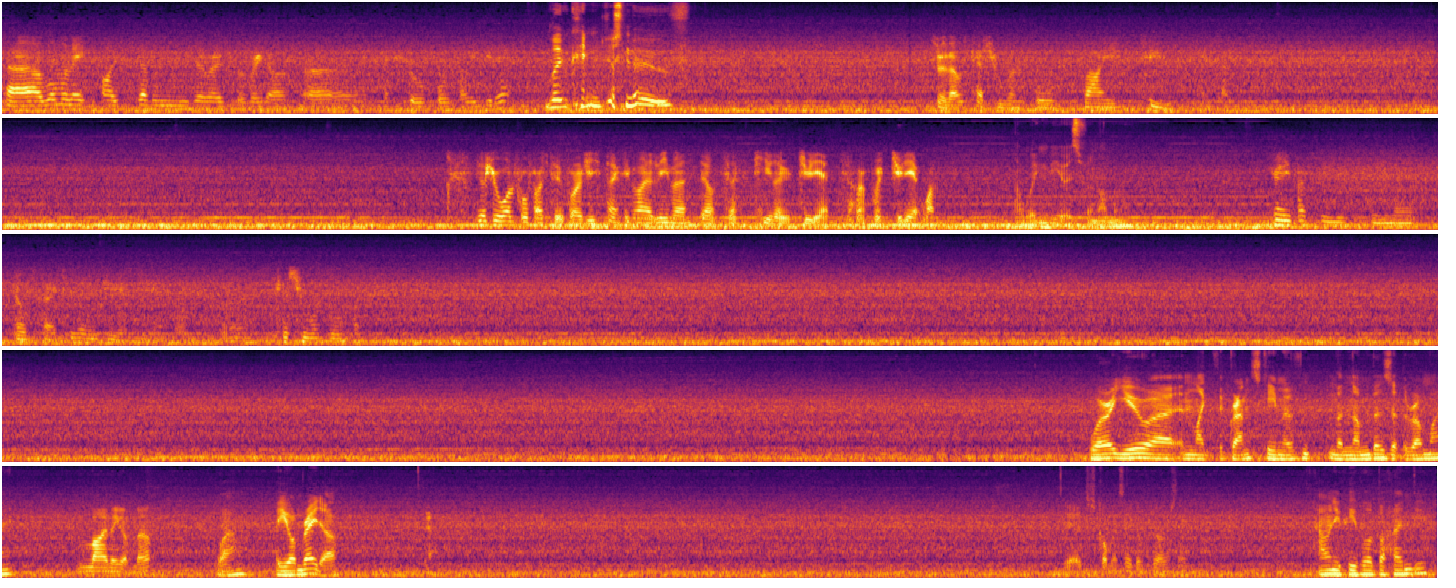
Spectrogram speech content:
Uh, 118.570 for radar, uh, next to 4 Charlie Juliet. Luke, can you just move? Sorry, that was Kestrel 1452. Joshua 1452, apologies. Taxi via Lima Delta Kilo Juliet, Home Point Juliet 1. Our wing view is phenomenal. Okay, taxi Lima Delta Kilo Juliet Juliet 1. Kestrel 1452. Where are you uh, in like the grand scheme of the numbers at the runway? Lining up now. Wow. Are you on radar? Yeah, Yeah, just got my takeoff clearance. How many people are behind you?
